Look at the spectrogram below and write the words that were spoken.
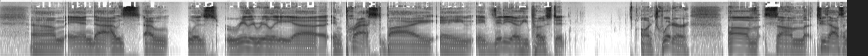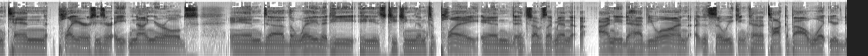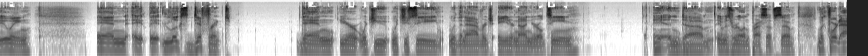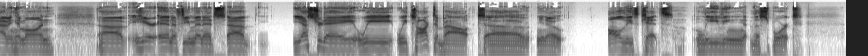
Um, and uh, I was I w- was really really uh, impressed by a a video he posted on Twitter of some 2010 players. These are eight and nine year olds, and uh, the way that he he is teaching them to play. And and so I was like, man, I need to have you on so we can kind of talk about what you're doing. And it, it looks different than your what you what you see with an average eight or nine year old team and um, it was real impressive. So look forward to having him on uh, here in a few minutes. Uh, yesterday we we talked about uh, you know all these kids leaving the sport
